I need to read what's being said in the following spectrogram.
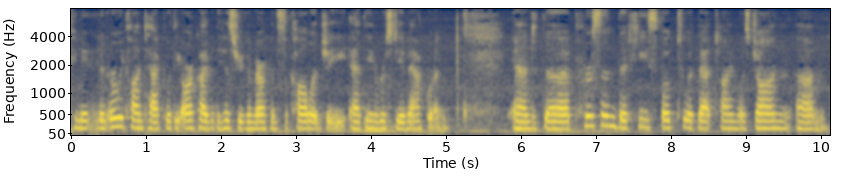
He made an early contact with the Archive of the History of American Psychology at the University of Akron. And the person that he spoke to at that time was John, um,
